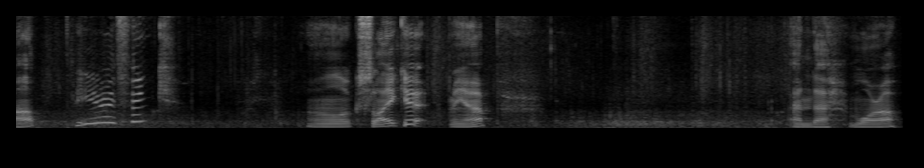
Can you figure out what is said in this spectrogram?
up here, I think. Looks like it. Yep. And uh, more up.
